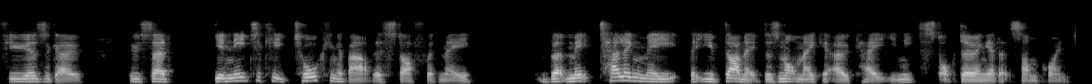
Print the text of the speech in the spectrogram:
few years ago who said you need to keep talking about this stuff with me but me telling me that you've done it does not make it okay. You need to stop doing it at some point.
